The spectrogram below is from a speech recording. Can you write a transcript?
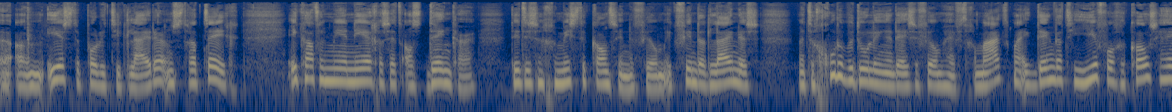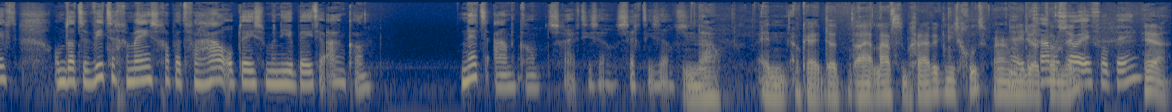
uh, een eerste politiek leider, een strateeg. Ik had hem meer neergezet als denker. Dit is een gemiste kans in de film. Ik vind dat Leines met de goede bedoelingen deze film heeft gemaakt... maar ik denk dat hij hiervoor gekozen heeft... omdat de witte gemeenschap het verhaal op deze manier beter aan kan net aan kan, schrijft hij zelf, zegt hij zelfs. Nou, en oké, okay, dat laatste begrijp ik niet goed. Waarom nee, daar dat gaan dan we zo denkt. even op heen. Ja.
